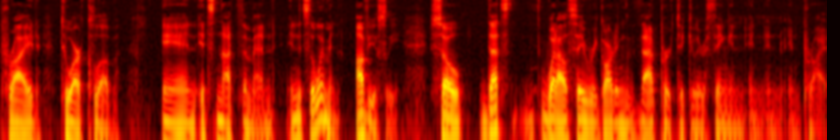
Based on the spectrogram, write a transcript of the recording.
pride to our club, and it's not the men, and it's the women, obviously. So that's what I'll say regarding that particular thing in, in, in, in pride.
